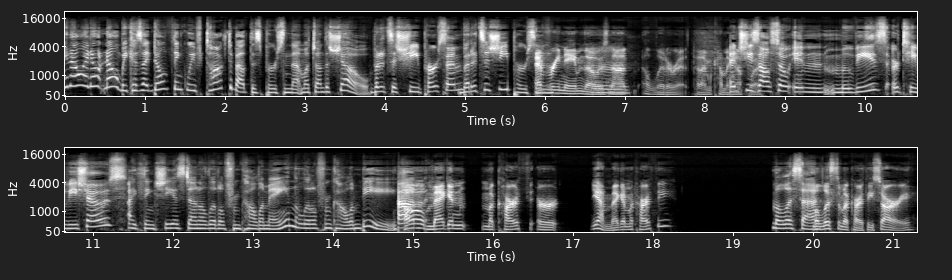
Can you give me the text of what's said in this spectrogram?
You know, I don't know because I don't think we've talked about this person that much on the show. But it's a she person. But it's a she person. Every name though is not illiterate that I'm coming and up she's with. also in movies or TV shows. I think she has done a little from column A and a little from column B. oh, Um, Megan McCarthy, or yeah, Megan McCarthy, Melissa. Melissa McCarthy. Sorry,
